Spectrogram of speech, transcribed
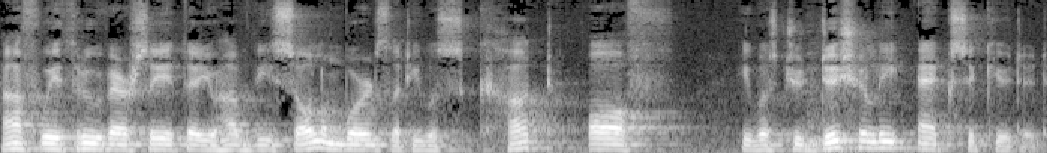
Halfway through verse 8, there you have these solemn words that he was cut off, he was judicially executed,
